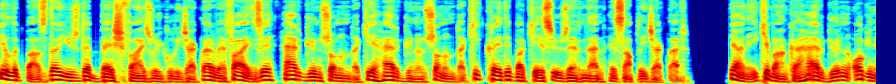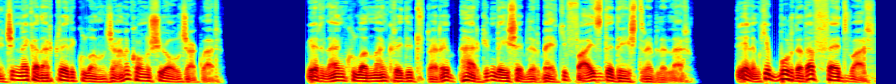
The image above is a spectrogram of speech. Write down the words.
Yıllık bazda yüzde 5 faiz uygulayacaklar ve faizi her gün sonundaki, her günün sonundaki kredi bakiyesi üzerinden hesaplayacaklar. Yani iki banka her gün o gün için ne kadar kredi kullanılacağını konuşuyor olacaklar. Verilen, kullanılan kredi tutarı her gün değişebilir. Belki faiz de değiştirebilirler. Diyelim ki burada da Fed var.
